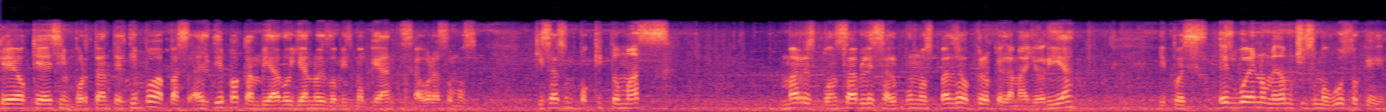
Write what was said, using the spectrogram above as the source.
Creo que es importante, el tiempo ha, el tiempo ha cambiado, ya no es lo mismo que antes, ahora somos quizás un poquito más, más responsables algunos padres, o creo que la mayoría, y pues es bueno, me da muchísimo gusto que,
